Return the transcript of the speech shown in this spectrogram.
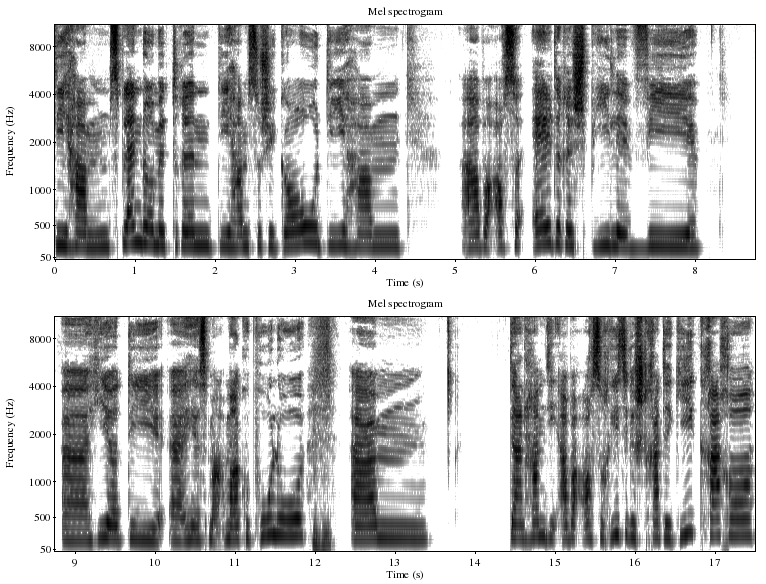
Die haben Splendor mit drin, die haben Sushi Go, die haben aber auch so ältere Spiele wie äh, hier die, äh, hier ist Marco Polo. Mhm. Ähm, dann haben die aber auch so riesige Strategiekracher.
